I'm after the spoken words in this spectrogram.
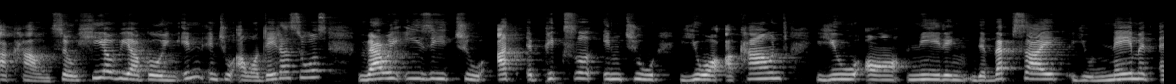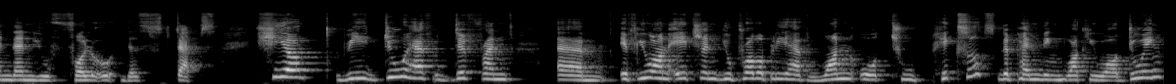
account. So here we are going in into our data source. Very easy to add a pixel into your account. You are needing the website, you name it, and then you follow the steps. Here we do have different um, if you are an agent, you probably have one or two pixels, depending what you are doing.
